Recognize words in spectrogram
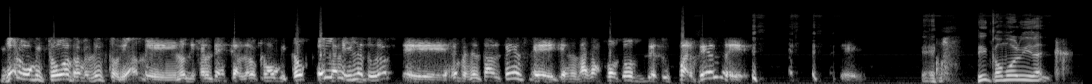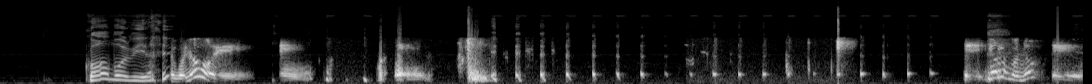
ya lo hemos visto a través de la historia, de los diferentes escándalos que hemos visto en la legislatura, eh, representantes eh, que se sacan fotos de sus partes. eh, eh, Sí, ¿cómo olvidar? ¿Cómo olvidar? Recuerdo, eh, eh, eh, eh, yo recuerdo, eh,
